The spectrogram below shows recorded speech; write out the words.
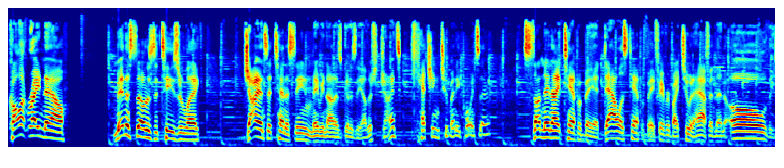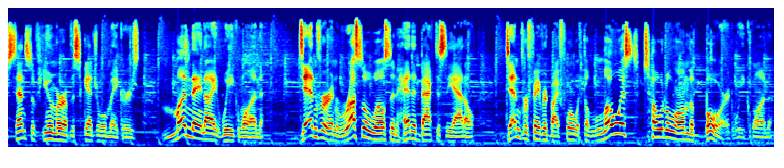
Call it right now. Minnesota's a teaser leg. Giants at Tennessee, maybe not as good as the others. Giants catching too many points there. Sunday night, Tampa Bay at Dallas. Tampa Bay favored by two and a half. And then, oh, the sense of humor of the schedule makers. Monday night, week one, Denver and Russell Wilson headed back to Seattle. Denver favored by four with the lowest total on the board, week one,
